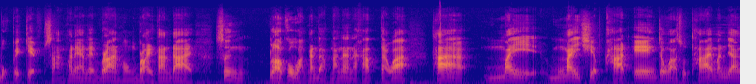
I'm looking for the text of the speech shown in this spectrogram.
บุกไปเก็บ 3 คะแนนในบ้านของไบรตันได้ ซึ่งเราก็หวังกันแบบนั้นนะครับ แต่ว่าถ้า ไม่ไม่เฉียบขาดเอง จังหวะสุดท้ายมันยัง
